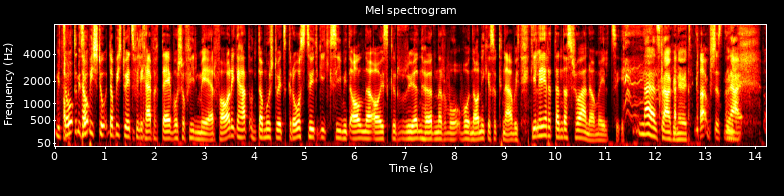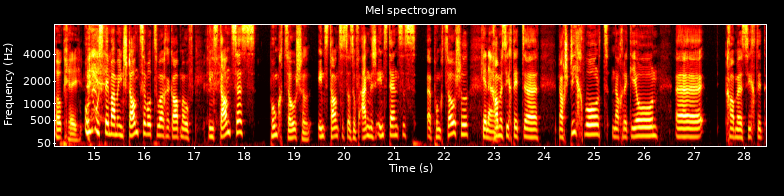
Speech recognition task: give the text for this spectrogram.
mit so, da, mit da, so bist du, da bist du jetzt vielleicht einfach der, der schon viel mehr Erfahrungen hat und da musst du jetzt grosszügig sein mit allen uns Grünhörnern, wo, wo noch nicht so genau wissen. Die lehren dann das schon auch noch, Melzi. Nein, das glaube ich nicht. Glaubst du es nicht? Nein. Okay. Und außerdem, wenn man Instanzen suchen geht man auf instances.social. Instances, also auf Englisch instances. Äh, .social. Genau. Kann man sich dort äh, nach Stichwort, nach Region, äh, kann man sich dort,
